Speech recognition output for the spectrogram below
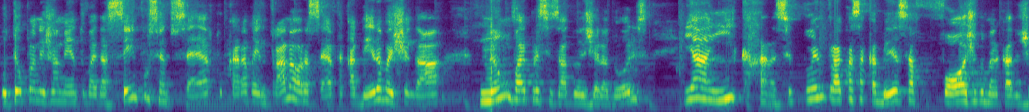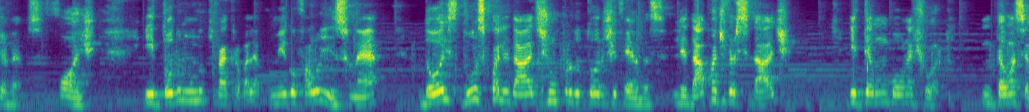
o teu planejamento vai dar 100% certo, o cara vai entrar na hora certa, a cadeira vai chegar, não vai precisar dois geradores. E aí, cara, se tu entrar com essa cabeça, foge do mercado de eventos. Foge. E todo mundo que vai trabalhar comigo, eu falo isso, né? Dois, duas qualidades de um produtor de vendas: lidar com a diversidade e ter um bom network. Então, assim,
